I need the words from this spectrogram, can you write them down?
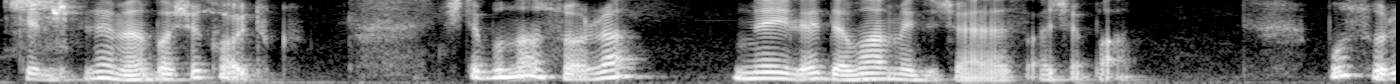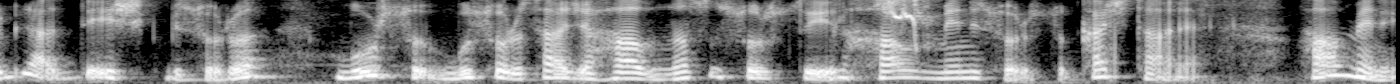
kelimesini hemen başa koyduk. İşte bundan sonra neyle devam edeceğiz acaba? Bu soru biraz değişik bir soru. Bu, bu soru sadece how nasıl sorusu değil, how many sorusu. Kaç tane? How many?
